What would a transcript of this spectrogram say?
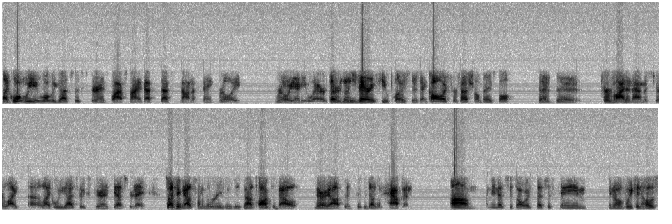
Like what we what we got to experience last night, that's that's not a thing really really anywhere. There, there's very few places in college professional baseball that, that provide an atmosphere like uh, like we got to experience yesterday. So I think that's one of the reasons it's not talked about very often because it doesn't happen. Um, I mean, that's just always such a theme. You know, if we can host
